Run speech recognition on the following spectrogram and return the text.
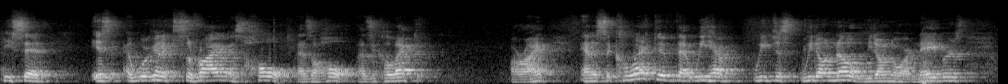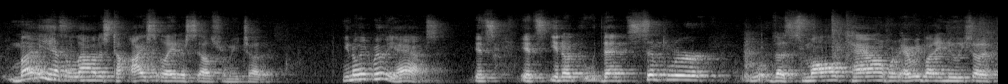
He said, is we're going to survive as whole, as a whole, as a collective. All right? And it's a collective that we have, we just, we don't know. We don't know our neighbors. Money has allowed us to isolate ourselves from each other. You know, it really has. It's, it's, you know, that simpler, the small town where everybody knew each other.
